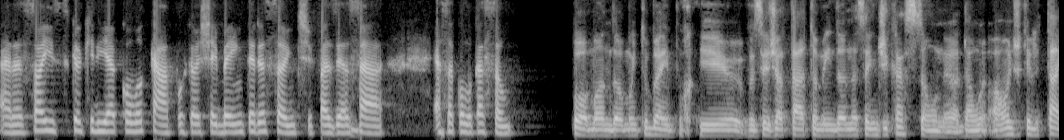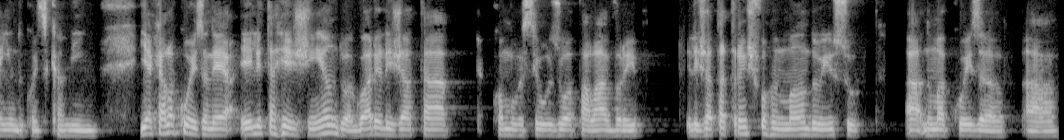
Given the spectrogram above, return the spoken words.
Era só isso que eu queria colocar, porque eu achei bem interessante fazer essa, essa colocação. Pô, mandou muito bem, porque você já está também dando essa indicação, né? Da aonde que ele está indo com esse caminho. E aquela coisa, né? Ele está regendo, agora ele já está, como você usou a palavra aí, ele já está transformando isso ah, numa coisa ah,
